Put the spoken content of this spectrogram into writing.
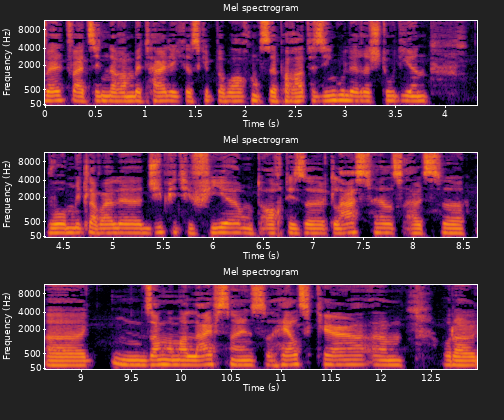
weltweit sind daran beteiligt. Es gibt aber auch noch separate singuläre Studien, wo mittlerweile GPT-4 und auch diese Glass Health als äh, sagen wir mal Life Science, Healthcare ähm, oder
